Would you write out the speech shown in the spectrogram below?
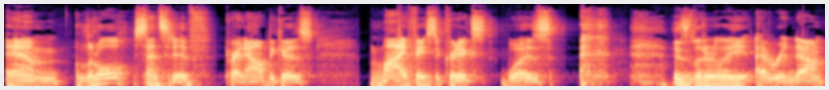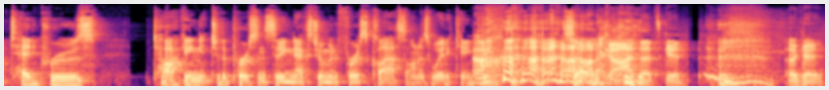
am a little sensitive right now because my face of critics was is literally I have written down Ted Cruz talking to the person sitting next to him in first class on his way to Cancun. oh God, that's good. Okay.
